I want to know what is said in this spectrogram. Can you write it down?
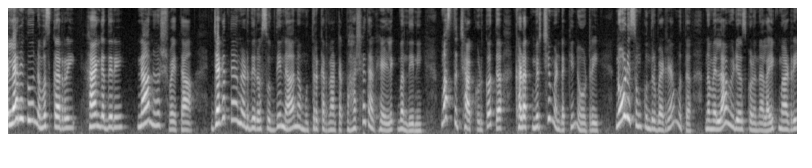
ಎಲ್ಲರಿಗೂ ನಮಸ್ಕಾರ ರೀ. ಹ್ಯಾಂಗದಿರಿ? ನಾನು ಶ್ವೇತಾ. ಜಗತ್ನಾಗ ನಡೆದಿರೋ ಸುದ್ದಿನ ನಮ್ಮ ಉತ್ತರ ಕರ್ನಾಟಕ ಭಾಷೆದಾಗ ಹೇಳಲಿಕ್ಕೆ ಬಂದೀನಿ. ಮಸ್ತ್ ಛಾಕ್ ಕುಡ್ಕೋತ ಖಡಕ್ ಮಿರ್ಚಿ ಮಂಡಕ್ಕಿ ನೋಡ್ರಿ. ನೋಡಿ ಸುಮ್ ಕುಂದ್ರಬೇಡ್ರಿ ಮತ್ತು. ನಮ್ಮೆಲ್ಲ ವೀಡಿಯೋಸ್ಗಳನ್ನ ಲೈಕ್ ಮಾಡ್ರಿ.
